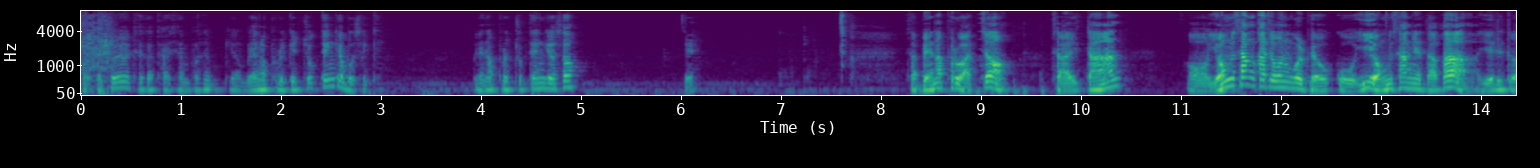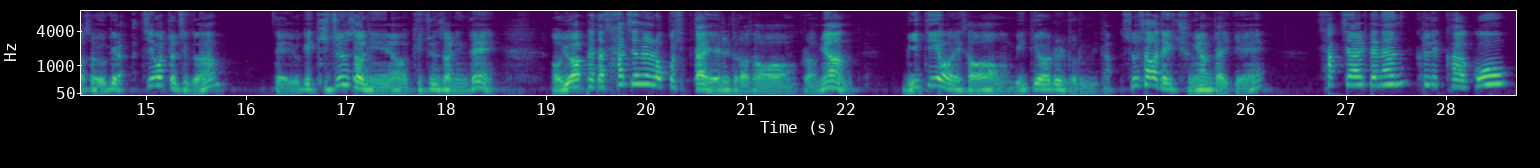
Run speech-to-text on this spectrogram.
자, 제가 다시 한번 해볼게요. 맨 앞으로 이렇게 쭉 당겨 보세요. 이렇게. 맨 앞으로 쭉 당겨서 네. 자, 맨 앞으로 왔죠? 자, 일단, 어, 영상 가져오는 걸 배웠고, 이 영상에다가, 예를 들어서 여기를 찍었죠, 지금? 네, 이게 기준선이에요. 기준선인데, 어, 요 앞에다 사진을 넣고 싶다, 예를 들어서. 그러면, 미디어에서 미디어를 누릅니다. 순서가 되게 중요합니다, 이게. 삭제할 때는 클릭하고,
